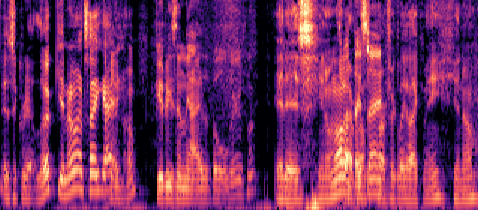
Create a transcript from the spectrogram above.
is a great look. You know, it's like I Hey. don't know. Beauty's in the eye of the beholder, isn't it? It is, you know, not everyone's perfectly like me, you know.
